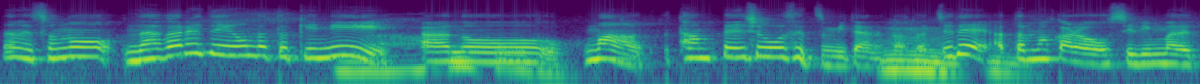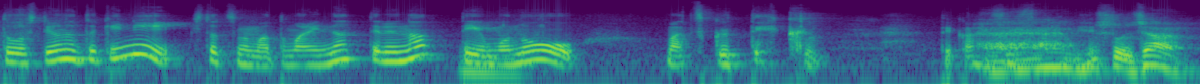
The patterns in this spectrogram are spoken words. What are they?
なのでその流れで読んだ時にあのまあ短編小説みたいな形で、うん頭からお尻まで通して読んだ時に一つのまとまりになってるなっていうものを、まあ、作っていくって感じですかね。そうじゃあ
